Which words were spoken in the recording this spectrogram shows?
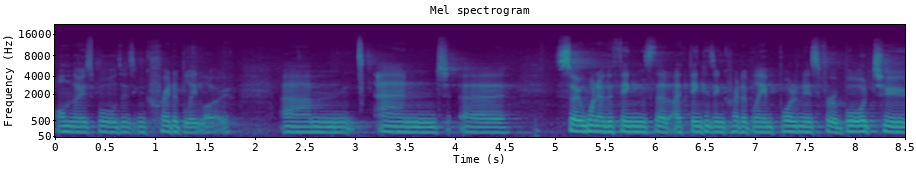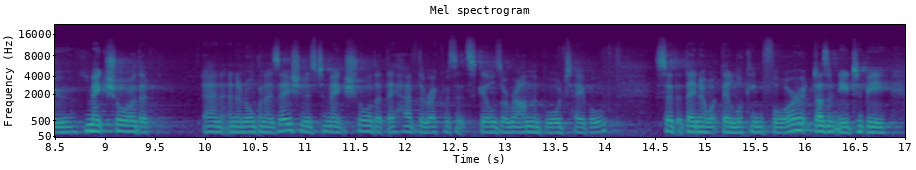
on those boards is incredibly low. Um, and uh, so one of the things that I think is incredibly important is for a board to make sure that, and, and an organisation is to make sure that they have the requisite skills around the board table so that they know what they're looking for. It doesn't need to be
